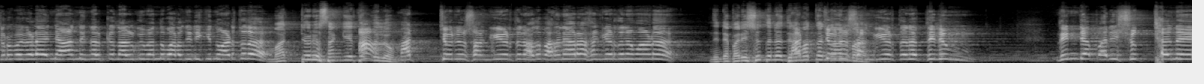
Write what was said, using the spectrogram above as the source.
കൃപകളെ ഞാൻ നിങ്ങൾക്ക് നൽകുമെന്ന് പറഞ്ഞിരിക്കുന്നു. അടുത്തത്. മറ്റൊരു സങ്കീർത്തനത്തിലും മറ്റൊരു സങ്കീർത്തനം അത് പതിനാറാം സങ്കീർത്തനമാണ്. നിന്റെ പരിശുദ്ധന്റെ കാണുവാൻ സങ്കീർത്തനത്തിലും നിന്റെ പരിശുദ്ധനെ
